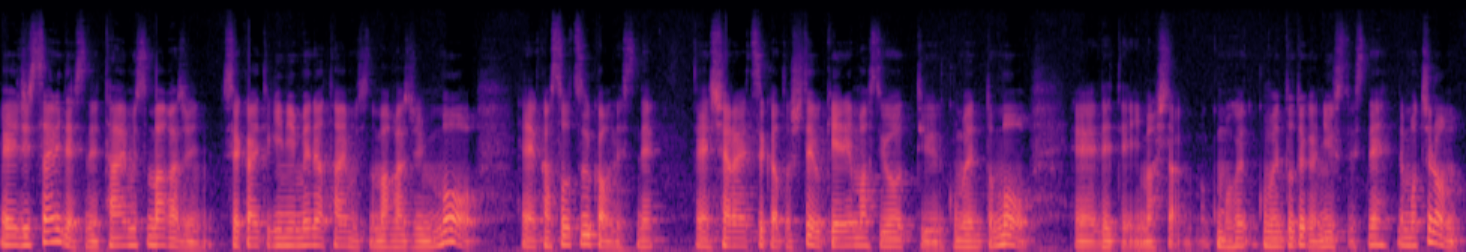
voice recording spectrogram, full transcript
え実際にですねタイムスマガジン世界的に有名なタイムスのマガジンも、え仮想通貨をですねえ支払い通貨として受け入れますよっていうコメントも、え出ていましたコメントというかニュースですねでもちろん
